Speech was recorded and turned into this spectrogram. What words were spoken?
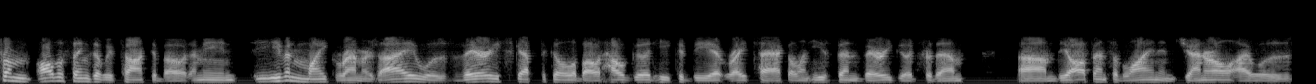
from all the things that we've talked about, I mean, even Mike Remmers, I was very skeptical about how good he could be at right tackle, and he's been very good for them. Um, the offensive line in general, I was,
